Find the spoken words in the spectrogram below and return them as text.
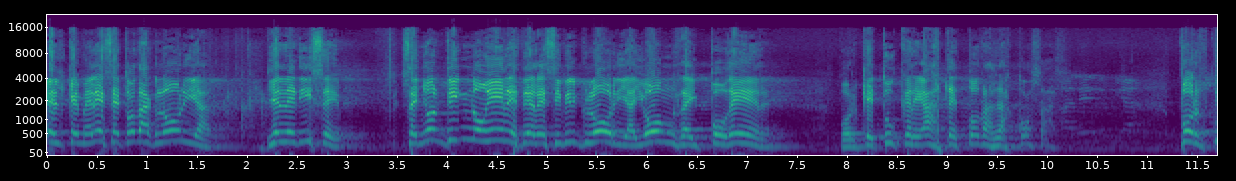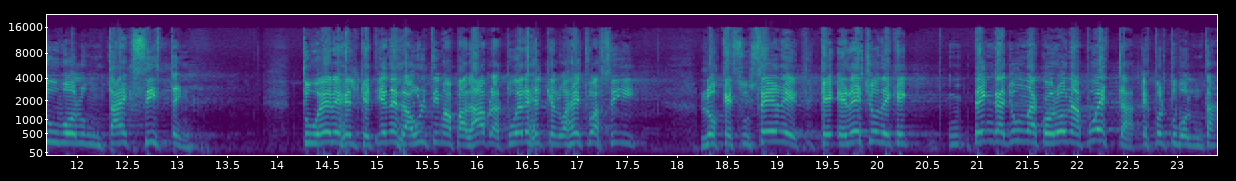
El que merece toda gloria. Y él le dice, Señor, digno eres de recibir gloria y honra y poder porque tú creaste todas las cosas. Por tu voluntad existen. Tú eres el que tienes la última palabra, tú eres el que lo has hecho así. Lo que sucede, que el hecho de que tenga yo una corona puesta es por tu voluntad.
